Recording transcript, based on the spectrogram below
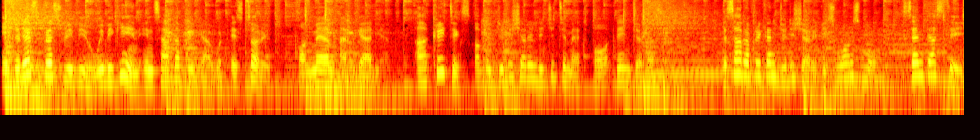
In today's press review, we begin in South Africa with a story on Mail and Guardian. Are critics of the judiciary legitimate or dangerous? The South African judiciary is once more center stage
